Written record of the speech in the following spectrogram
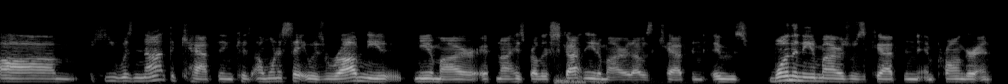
Um, he was not the captain because I want to say it was Rob Nied- Niedermayer, if not his brother Scott Niedermayer, that was the captain. It was one of the Niedermayers was the captain, and Pronger and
